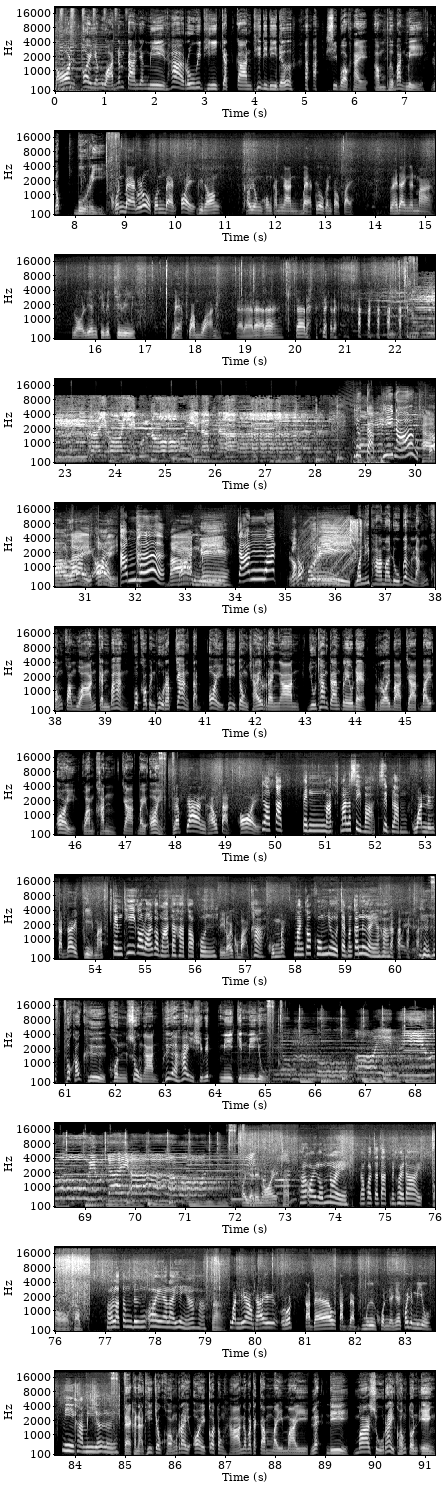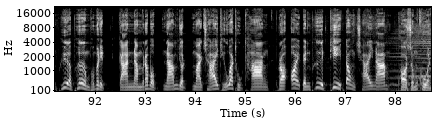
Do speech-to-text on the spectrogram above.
ตอนอ้อยยังหวานน้ำตาลยังมี ถ้ารู้วิธีจัดการที่ดีๆ เด้อสิบอกให้อำเภอบ้านหมี่ลบบุรี คนแบกโลกคนแบกอ้อย พี่น้องเขายังคงทำงานแบกโลกกันต่อไป เพื่อให้ได้เงินมาหล่อเลี้ยงชีวิตชีวี แบกความหวานได้ได้ได้ได้ได้ได้ได้ไรอ้อยบุญน้อยหนักหนาาวไร่อ้อย อำเภอ บ้านมี จังหวัด ลบบุรี วันนี้พามาดูเบื้องหลังของความหวานกันบ้าง พวกเขาเป็นผู้รับจ้างตัดอ้อยที่ต้องใช้แรงงาน อยู่ท่ามกลางเปลวแดด รอยบาดจากใบอ้อย ความคันจากใบอ้อย รับจ้างเขาตัดอ้อย เราตัด เป็นมัดมัดละสี่บาทสิบลำค่ะวันหนึ่งตัดได้กี่มัด เต็มที่ก็ร้อยกว่ามัดอะค่ะต่อคน 400กว่าบาท ค่ะ คุ้มไหม มันก็คุ้มอยู่แต่มันก็เหนื่อยอะค่ะ พวกเขาคือคนสู้งานเพื่อให้ชีวิตมีกินมีอยู่ ลมโบกอ้อยปริ้ววิวใจอาวรณ์อ้อยใหญ่ได้น้อยถ้าอ้อยล้มหน่อย เราก็จะตัดไม่ค่อยได้ อ๋อครับ เพราะเราต้องดึงอ้อยอะไรอย่างเงี้ยค่ะอ่าวันเนี้ยใช้รถตัดแล้วตัดแบบมือคนอย่างเงี้ยก็ยังมีอยู่ มีค่ะมีเยอะเลย แต่ขณะที่เจ้าของไร่อ้อยก็ต้องหานวัตกรรมใหม่ๆ และดีมาสู่ไร่ของตนเอง เพื่อเพิ่มผลผลิตการนำระบบน้ำหยดมาใช้ถือว่าถูกทาง เพราะอ้อยเป็นพืชที่ต้องใช้น้ำพอสมควร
